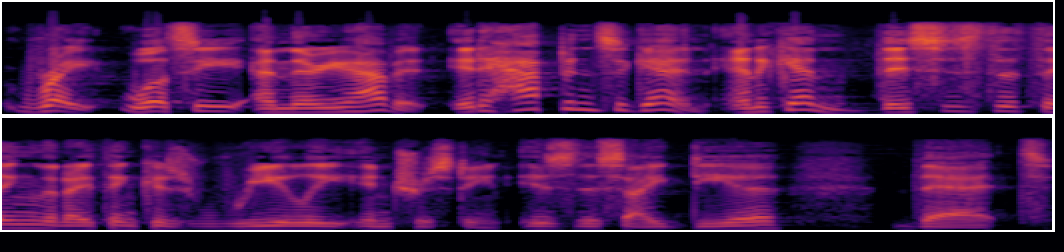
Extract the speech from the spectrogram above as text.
right. Well see and there you have it. It happens again. And again this is the thing that i think is really interesting is this idea that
